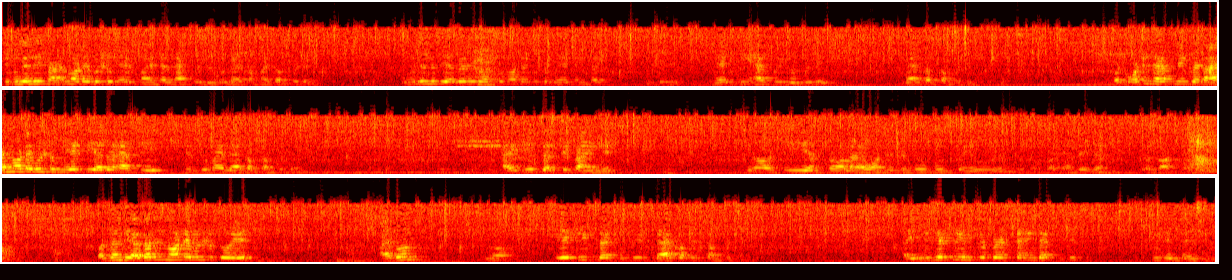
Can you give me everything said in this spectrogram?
Similarly, if I am not able to make myself happy due to lack of my competence, similarly the other is also not able to make himself, make me happy due to the lack of competence. But what is happening when I am not able to make the other happy due to my lack of competence? I keep justifying it. You know, see, after all, I wanted to do good to you, and you know, for some reason you are not going. But when the other is not able to do it, I don't, you know, take it that it is lack of his competence. I immediately interpret saying that it is his intention.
